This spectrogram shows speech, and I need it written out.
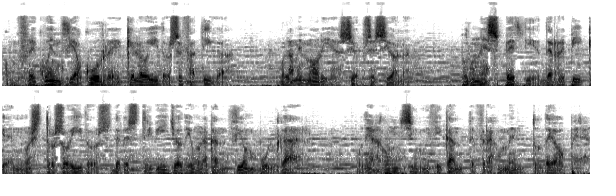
Con frecuencia ocurre que el oído se fatiga o la memoria se obsesiona por una especie de repique en nuestros oídos del estribillo de una canción vulgar o de algún insignificante fragmento de ópera.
